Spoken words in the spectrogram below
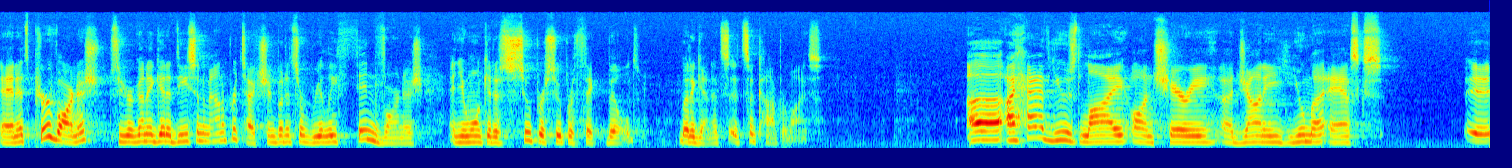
And it's pure varnish, so you're gonna get a decent amount of protection, but it's a really thin varnish, and you won't get a super, super thick build. But again, it's, it's a compromise. Uh, I have used lye on cherry. Uh, Johnny Yuma asks, uh,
